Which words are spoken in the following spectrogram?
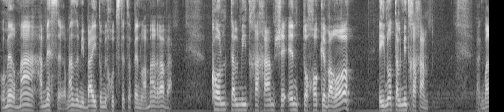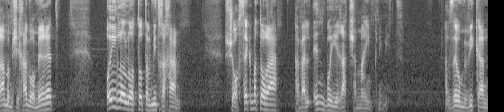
הוא אומר, מה המסר? מה זה מבית ומחוץ תצפנו? אמר רבא, כל תלמיד חכם שאין תוכו כברו, אינו תלמיד חכם. והגמרא ממשיכה ואומרת, אוי לו לאותו תלמיד חכם, שעוסק בתורה, אבל אין בו יראת שמיים פנימית. על זה הוא מביא כאן,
